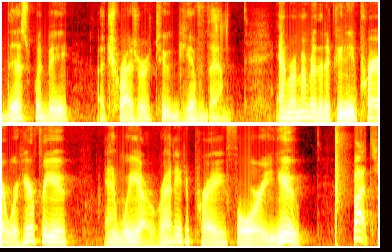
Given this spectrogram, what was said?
this would be a treasure to give them. And remember that if you need prayer, we're here for you and we are ready to pray for you. But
